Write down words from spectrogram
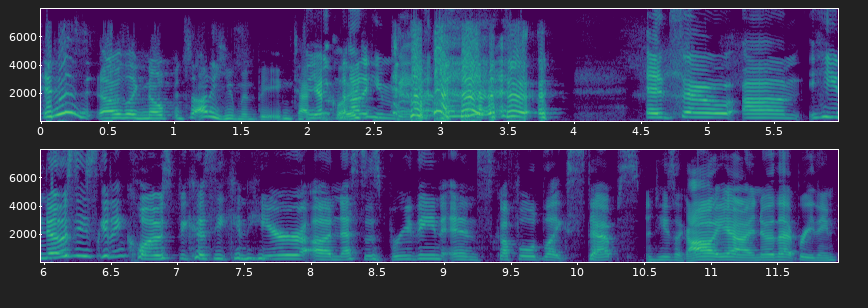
it is. I was like, nope, it's not a human being, yep, technically. not a human being. And so um, he knows he's getting close because he can hear uh, Nesta's breathing and scuffled like steps, and he's like, "Oh yeah, I know that breathing."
